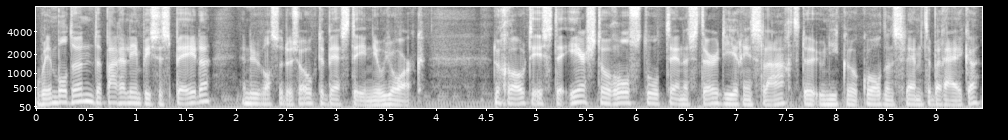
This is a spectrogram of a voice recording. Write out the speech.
Wimbledon, de Paralympische Spelen... en nu was ze dus ook de beste in New York. De Groot is de eerste rolstoeltennister die erin slaagt de unieke Golden Slam te bereiken.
